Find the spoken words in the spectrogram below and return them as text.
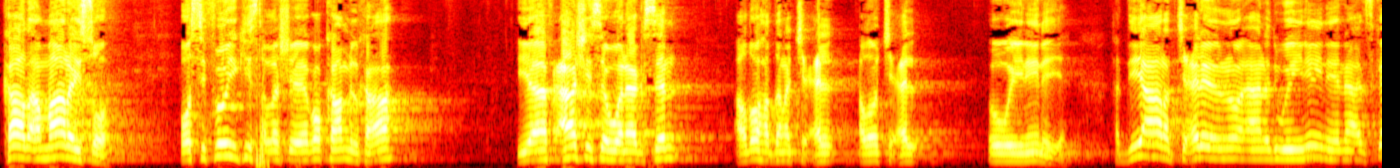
Kaad ammaanayso oo sifooyinkiisa la sheego kaamilka ah iyo afcaashiisa wanaagsan adoo haddana jecel adoo jecel oo weynaynaya haddii aanad jecelayn oo aanad weynaynayn aad iska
